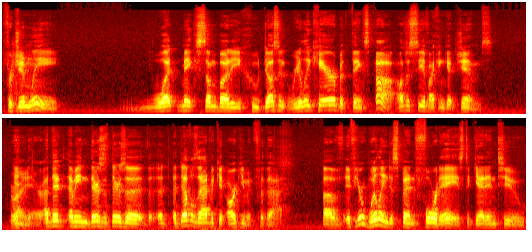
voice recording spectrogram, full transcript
for Jim Lee, what makes somebody who doesn't really care but thinks, ah, I'll just see if I can get Jim's right. in there. Uh, there- I mean, there's there's a, a a devil's advocate argument for that. Of if you're willing to spend four days to get into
